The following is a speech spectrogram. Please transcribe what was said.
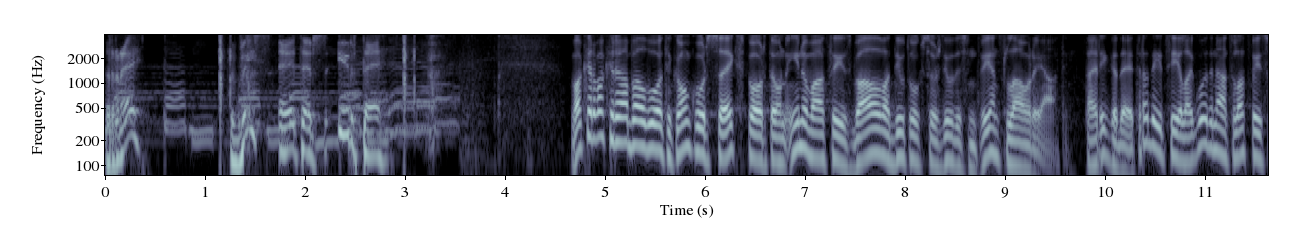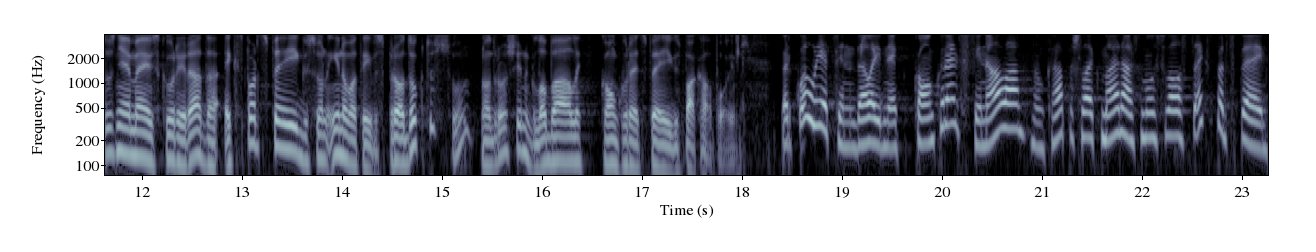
Re! Viss ēters ir te! Vakar vakarā balvoti konkursa eksporta un inovācijas balva 2021 laureāti. Tā ir ikgadēja tradīcija, lai godinātu Latvijas uzņēmējus, kuri rada eksportspējīgus un inovatīvus produktus un nodrošina globāli konkurētspējīgus pakalpojumus. Par ko liecina dalībnieku konkurence finālā un kā pašlaik mainās mūsu valsts eksportspēja?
